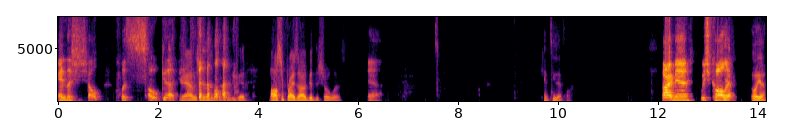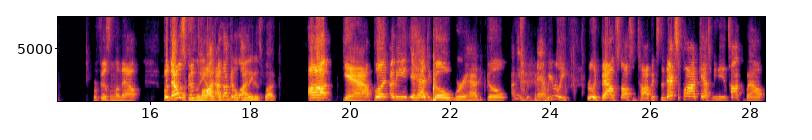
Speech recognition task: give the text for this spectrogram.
and the show was so good. Yeah, the show was pretty good. I was surprised at how good the show was. Yeah. Can't see that far. All right, man. We should call Yeah. it. Oh yeah, We're fizzling out. But that was good pod. I'm not gonna lie. Late as fuck. Uh yeah, but I mean it had to go where it had to go. I mean, man, we really, really bounced off some topics. The next podcast we need to talk about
